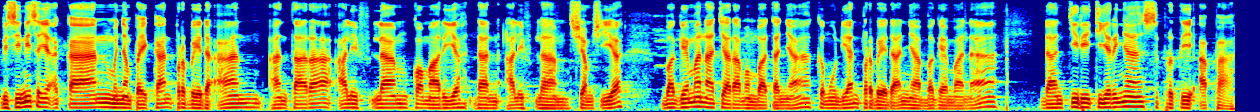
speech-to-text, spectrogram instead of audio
di sini saya akan menyampaikan perbedaan antara alif lam qamariyah dan alif lam syamsiyah. Bagaimana cara membacanya, kemudian perbedaannya bagaimana dan ciri-cirinya seperti apa.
